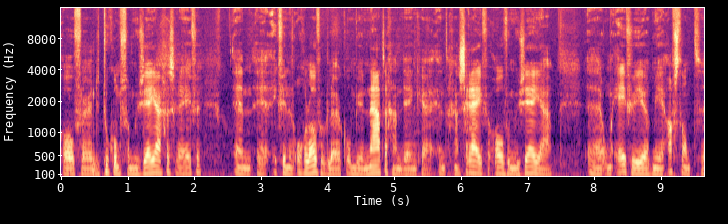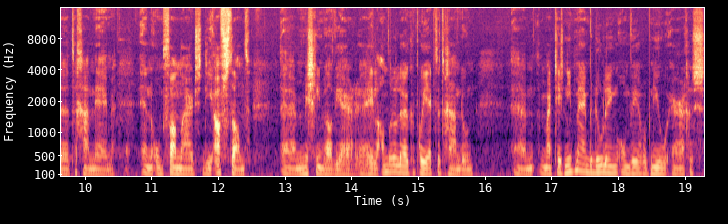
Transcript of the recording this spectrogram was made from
over de toekomst van musea geschreven. En ik vind het ongelooflijk leuk om weer na te gaan denken en te gaan schrijven over musea. Uh, om even weer meer afstand uh, te gaan nemen. En om vanuit die afstand uh, misschien wel weer hele andere leuke projecten te gaan doen. Um, maar het is niet mijn bedoeling om weer opnieuw ergens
